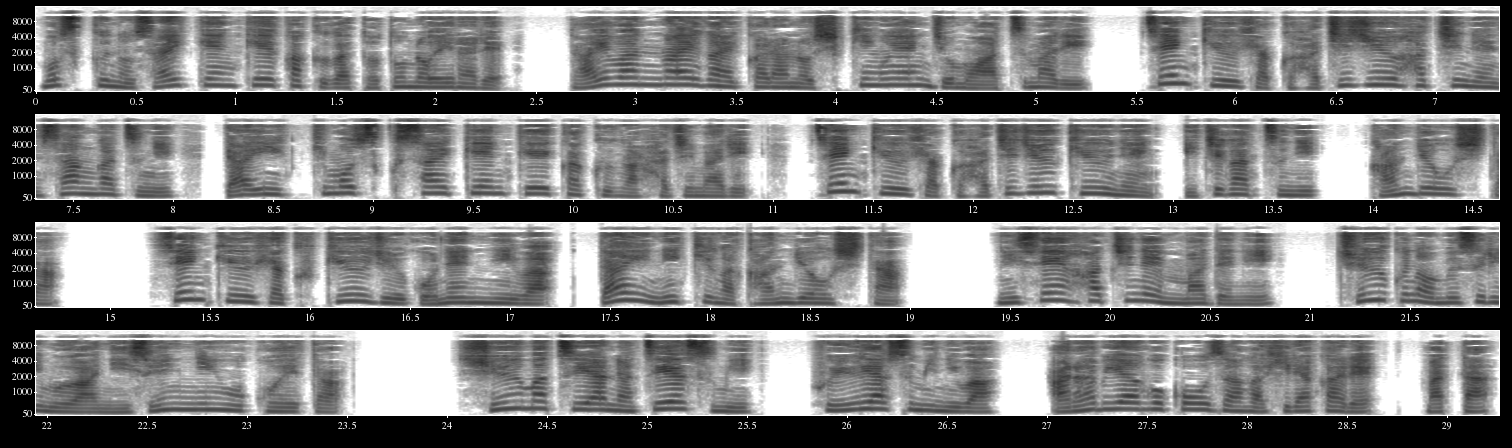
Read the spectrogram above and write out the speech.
モスクの再建計画が整えられ、台湾内外からの資金援助も集まり、1988年3月に第一期モスク再建計画が始まり、1989年1月に完了した。1995年には第2期が完了した。2008年までに中区のムスリムは2000人を超えた。週末や夏休み、冬休みにはアラビア語講座が開かれ、また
